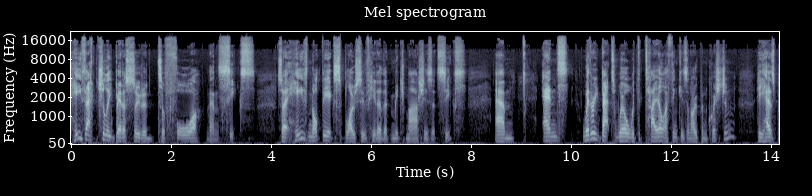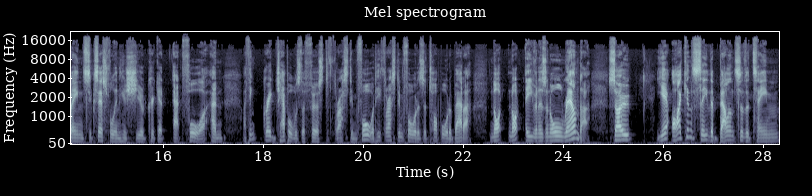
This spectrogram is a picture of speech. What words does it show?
he's actually better suited to four than six. So he's not the explosive hitter that Mitch Marsh is at six. Um, and whether he bats well with the tail, I think, is an open question. He has been successful in his Shield cricket at four, and I think Greg Chappell was the first to thrust him forward. He thrust him forward as a top order batter, not not even as an all rounder. So, yeah, I can see the balance of the team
